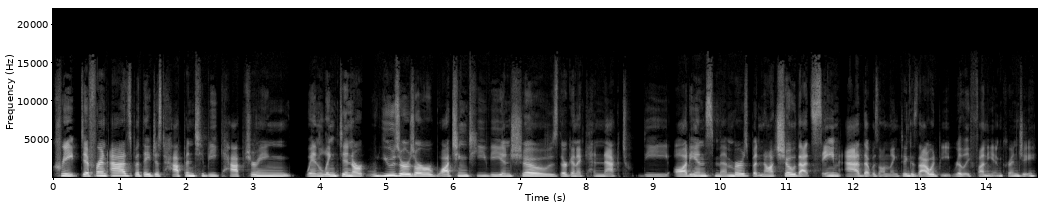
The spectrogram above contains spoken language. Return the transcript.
create different ads, but they just happen to be capturing when LinkedIn or users are watching TV and shows, they're going to connect the audience members, but not show that same ad that was on LinkedIn because that would be really funny and cringy.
